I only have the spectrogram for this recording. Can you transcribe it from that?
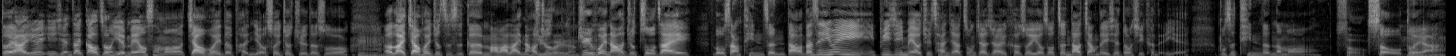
对啊，因为以前在高中也没有什么教会的朋友，所以就觉得说，嗯，呃，来教会就只是跟妈妈来，然后就聚会，然后就坐在。楼上听正道，但是因为毕竟没有去参加宗教教育课，所以有时候正道讲的一些东西可能也不是听的那么熟熟，对啊。嗯、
